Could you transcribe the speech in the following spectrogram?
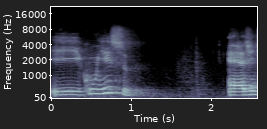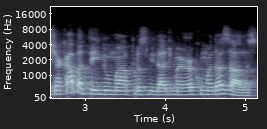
E com isso, é, a gente acaba tendo uma proximidade maior com uma das alas.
